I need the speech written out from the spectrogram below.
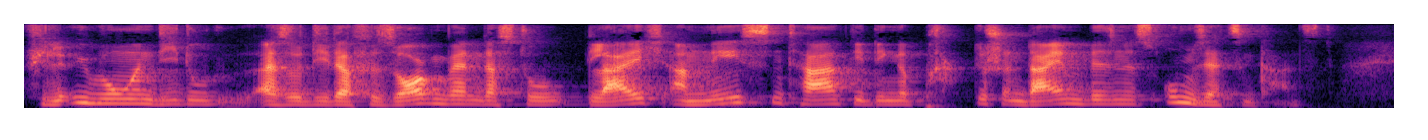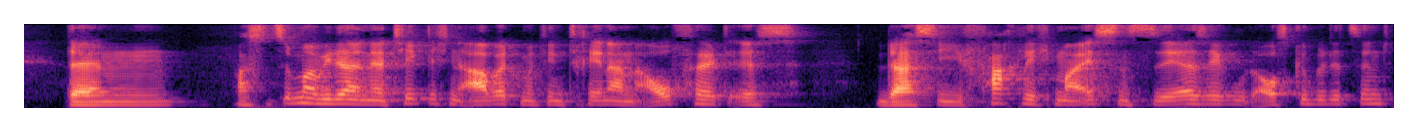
viele Übungen, die du, also die dafür sorgen werden, dass du gleich am nächsten Tag die Dinge praktisch in deinem Business umsetzen kannst. Denn was uns immer wieder in der täglichen Arbeit mit den Trainern auffällt, ist, dass sie fachlich meistens sehr, sehr gut ausgebildet sind.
